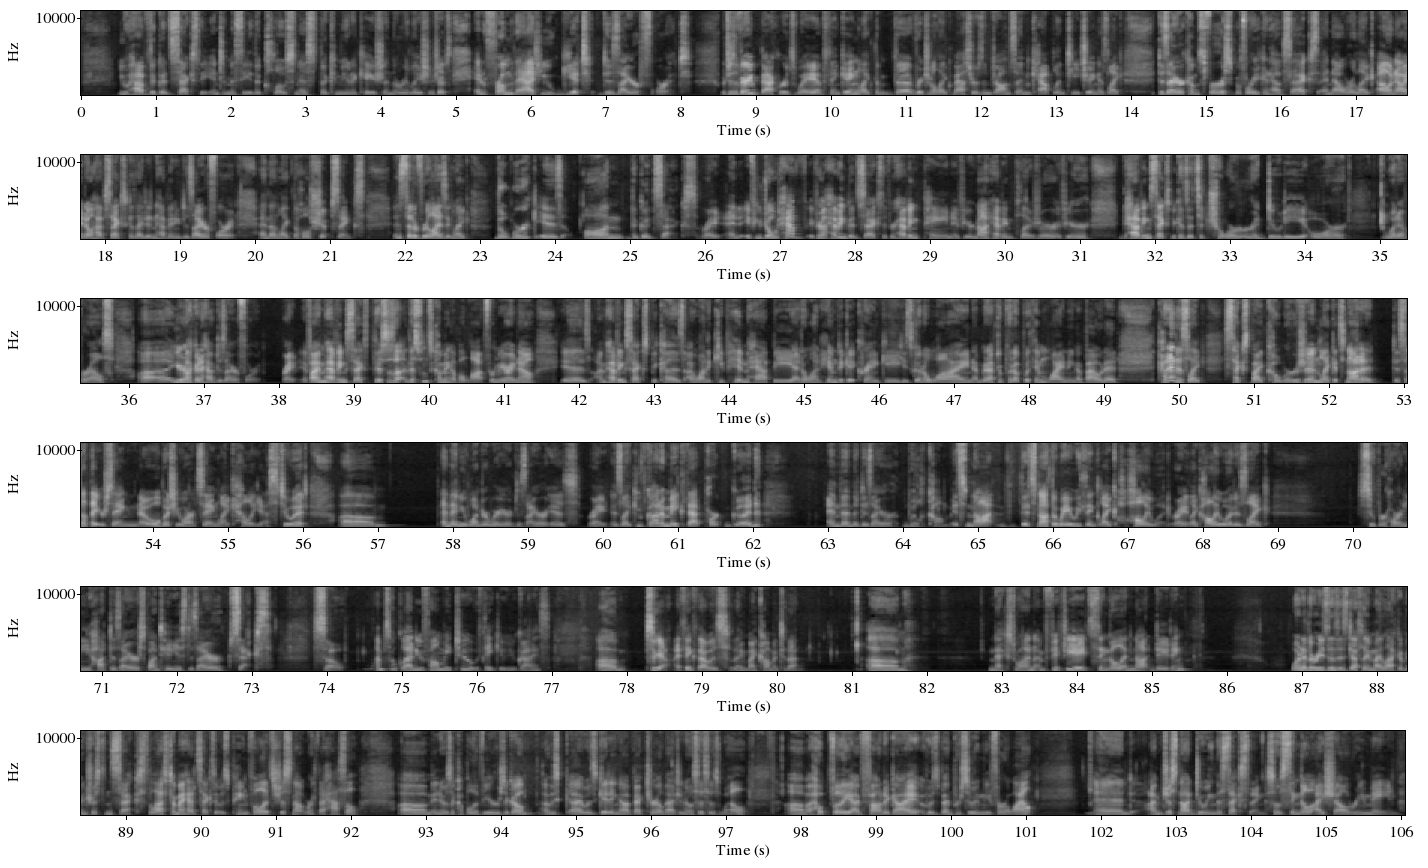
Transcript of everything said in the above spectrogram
You have the good sex the intimacy the closeness the communication the relationships and from that you get desire for it which is a very backwards way of thinking. Like the the original like Masters and Johnson Kaplan teaching is like desire comes first before you can have sex, and now we're like, oh, now I don't have sex because I didn't have any desire for it, and then like the whole ship sinks instead of realizing like the work is on the good sex, right? And if you don't have, if you're not having good sex, if you're having pain, if you're not having pleasure, if you're having sex because it's a chore or a duty or whatever else, uh, you're not going to have desire for it right? If i'm having sex this is a, this one's coming up a lot for me right now is i'm having sex because i want to keep him happy. I don't want him to get cranky. He's to whine. I'm to have to put up with him whining about it. Kind of this like sex by coercion. Like it's not a it's not that you're saying no but you aren't saying like hell yes to it. Um, and then you wonder where your desire is right? Is like you've got to make that part good and then the desire will come. It's not it's not the way we think like Hollywood, right? Like Hollywood is like super horny, hot desire, spontaneous desire, sex. So, I'm so glad you found me too. Thank you, you guys. Um, so yeah, I think that was my comment to that. Um, next one. I'm 58, single, and not dating. One of the reasons is definitely my lack of interest in sex. The last time I had sex, it was painful. It's just not worth the hassle um, and it was a couple of years ago. I was I was getting a bacterial vaginosis as well. Um, hopefully, I've found a guy who's been pursuing me for a while, and I'm just not doing the sex thing. So single, I shall remain.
